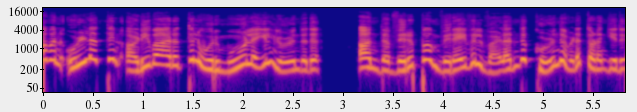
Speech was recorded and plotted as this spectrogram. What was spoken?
அவன் உள்ளத்தின் அடிவாரத்தில் ஒரு மூலையில் எழுந்தது. அந்த விருப்பம் விரைவில் வளர்ந்து கொழுந்துவிடத் தொடங்கியது.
